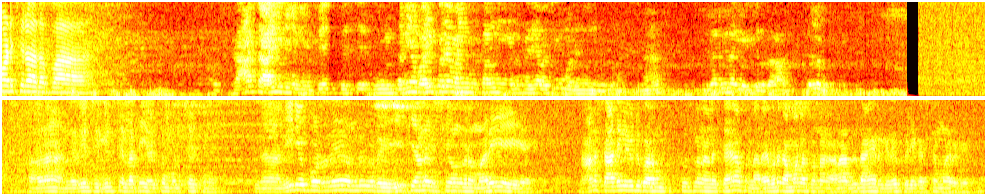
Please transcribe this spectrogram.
உடச்சிடாதப்பா ஸ்க்ராட்ச் ஆகிட்டீங்க நீங்கள் பேச்சு பேச்சு. உங்களுக்கு தனியாக வைப்பரே வாங்கி கொடுத்தாலும் நீங்கள் அதை சரியாக வச்சுக்க மாட்டீங்க இதான் வீணாக்கி வைக்கிறதா அதான் அந்த ரீல்ஸ் கீல்ஸ் எல்லாத்தையும் எடுத்து முடிச்சாச்சுங்க. நான் வீடியோ போடுறதே வந்து ஒரு ஈஸியான விஷயங்கிற மாதிரி நானும் ஸ்டார்டிங்கில் யூடியூப் வர புதுசில் நினச்சேன். அப்புறம் நிறைய பேர் கமெண்ட்டில் சொன்னாங்க. ஆனால் அதுதாங்க இருக்குது பெரிய கஷ்டமாக இருக்குது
